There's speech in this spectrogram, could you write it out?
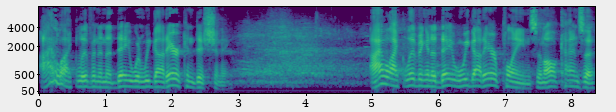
I like living in a day when we got air conditioning. I like living in a day when we got airplanes and all kinds of,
